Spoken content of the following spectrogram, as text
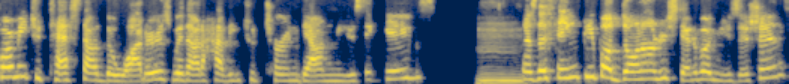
for me to test out the waters without having to turn down music gigs. Mm. Because the thing people don't understand about musicians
